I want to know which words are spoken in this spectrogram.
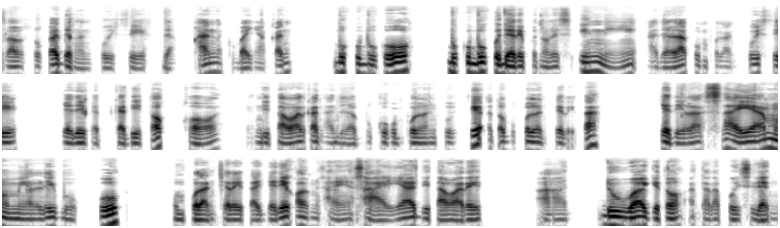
terlalu suka dengan puisi, sedangkan kebanyakan buku-buku buku-buku dari penulis ini adalah kumpulan puisi. Jadi ketika di toko yang ditawarkan adalah buku kumpulan puisi atau kumpulan cerita, jadilah saya memilih buku kumpulan cerita. Jadi kalau misalnya saya ditawarin uh, dua gitu antara puisi dan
